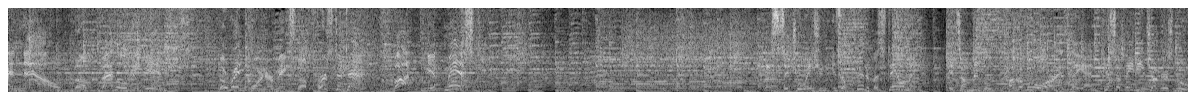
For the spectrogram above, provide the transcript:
And now, the battle begins. The red corner makes the first attack, but it missed. The situation is a bit of a stalemate. It's a mental tug of war as they anticipate each other's move.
